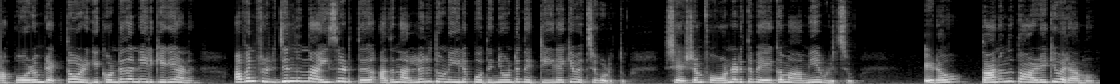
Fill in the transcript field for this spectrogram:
അപ്പോഴും രക്തം ഒഴുകിക്കൊണ്ട് തന്നെ ഇരിക്കുകയാണ്. അവൻ ഫ്രിഡ്ജിൽ നിന്ന് ഐസ് എടുത്ത് അത് നല്ലൊരു തുണിയിൽ പൊതിഞ്ഞുകൊണ്ട് നെറ്റിയിലേക്ക് വെച്ച് കൊടുത്തു. ശേഷം ഫോൺ എടുത്ത് വേഗം മാമിയെ വിളിച്ചു. എടോ താനൊന്ന് താഴേക്ക് വരാമോ?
